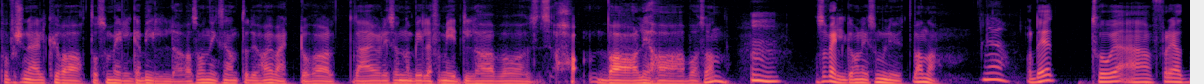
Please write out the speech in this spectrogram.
profesjonell kurator som velger bilder og sånn, ikke sant, og du har jo vært overalt. Det er jo liksom noen bilder fra Middelhavet og hval i havet og sånn. Mm. Og så velger man liksom lutvann, da. Ja. Og det tror jeg er fordi at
